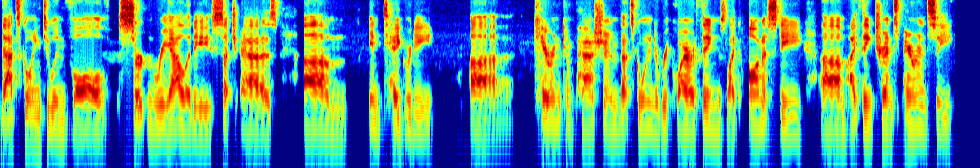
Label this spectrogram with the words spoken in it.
that's going to involve certain realities such as um, integrity, uh, care and compassion. That's going to require things like honesty. Um, I think transparency.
